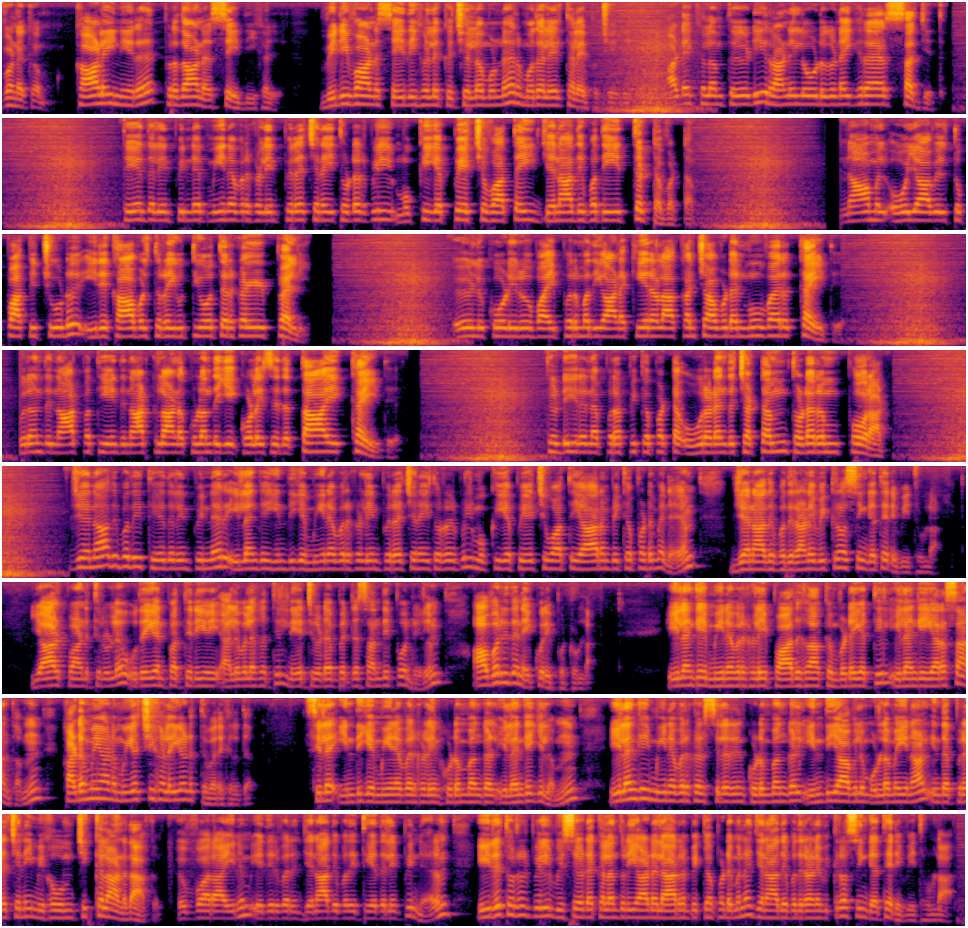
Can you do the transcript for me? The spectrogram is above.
வணக்கம். காலை நேர பிரதான செய்திகள். விரிவான செய்திகளுக்கு செல்ல முன்னர் முதலில் தலைப்புச் செய்திகள் அடைக்கலம் தேடி ரணிலோடு இணைகிறார் சஜித். தேர்தலின் பின்னர் மீனவர்களின் பிரச்சினை தொடர்பில் முக்கிய பேச்சுவார்த்தை ஜனாதிபதி திட்டவட்டம். நாமல் ஓயாவில் துப்பாக்கிச்சூடு இரு காவல்துறை உத்தியோகத்தர்கள் பலி. ஏழு கோடி ரூபாய் பெறுமதியான கேரளா கஞ்சாவுடன் மூவர் கைது. பிறந்து நாற்பத்தி ஐந்து நாட்களான குழந்தையை கொலை செய்த தாய் கைது. திடீரென பிறப்பிக்கப்பட்ட ஊரடங்கு சட்டம் தொடரும் போராட்டம் ஜனாதிபதி தேர்தலின் பின்னர் இலங்கை இந்திய மீனவர்களின் பிரச்சினை தொடர்பில் முக்கிய பேச்சுவார்த்தை ஆரம்பிக்கப்படும் என ஜனாதிபதி ரணி விக்ரோசிங்க தெரிவித்துள்ளார். யாழ்ப்பாணத்தில் உள்ள உதயன் பத்திரிகை அலுவலகத்தில் நேற்று இடம்பெற்ற சந்திப்பொன்றில் அவர் இதனை குறிப்பிட்டுள்ளார். இலங்கை மீனவர்களை பாதுகாக்கும் விடயத்தில் இலங்கை அரசாங்கம் கடுமையான முயற்சிகளை எடுத்து வருகிறது. சில இந்திய மீனவர்களின் குடும்பங்கள் இலங்கையிலும் இலங்கை மீனவர்கள் சிலரின் குடும்பங்கள் இந்தியாவிலும் உள்ளமையினால் இந்த பிரச்சினை மிகவும் சிக்கலானதாகும் எவ்வாறாயினும் எதிர்வரும் ஜனாதிபதி தேர்தலின் பின்னர் இது தொடர்பில் விசேட கலந்துரையாடல் ஆரம்பிக்கப்படும் என ஜனாதிபதி ரணி விக்ரமசிங்க தெரிவித்துள்ளார்.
